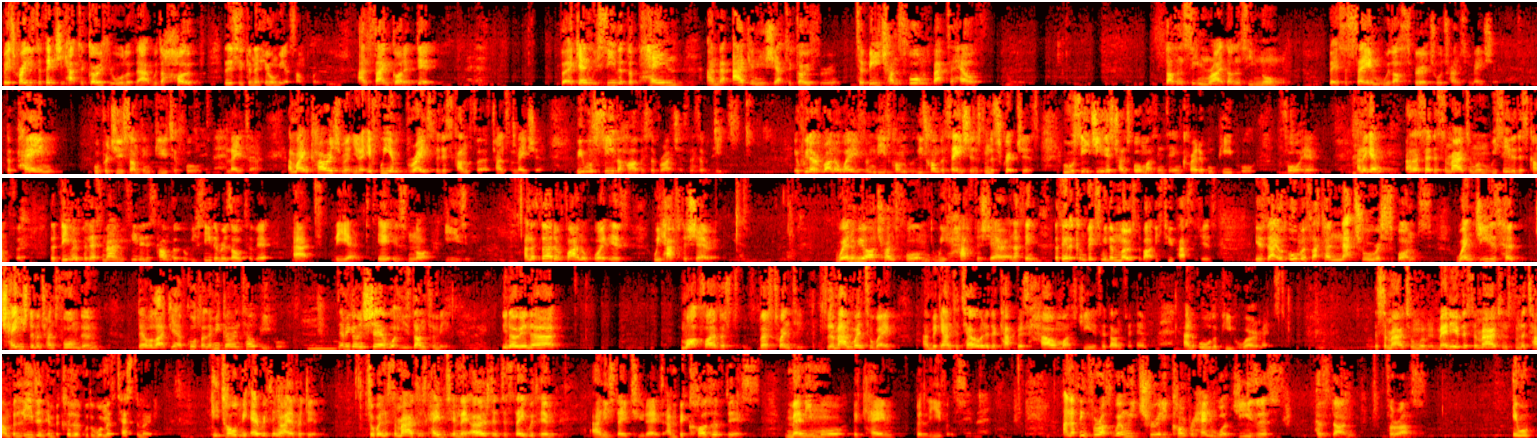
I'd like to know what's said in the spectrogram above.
But it's crazy to think she had to go through all of that with the hope that this is going to heal me at some point. And thank God it did. But again, we see that the pain and the agony she had to go through to be transformed back to health doesn't seem right, doesn't seem normal. But it's the same with our spiritual transformation. The pain will produce something beautiful later. And my encouragement, you know, if we embrace the discomfort of transformation, we will see the harvest of righteousness and peace. If we don't run away from these com- these conversations from the scriptures, we will see Jesus transform us into incredible people for Him. And again, as I said, the Samaritan woman, we see the discomfort. The demon possessed man, we see the discomfort, but we see the result of it at the end. It is not easy. And the third and final point is we have to share it. When we are transformed, we have to share it. And I think the thing that convicts me the most about these two passages is that it was almost like a natural response when Jesus had changed them and transformed them, they were like, yeah, of course, like, let me go and tell people. Let me go and share what he's done for me. You know, in uh, Mark 5 verse, verse 20. So the man went away and began to tell one of the Decapolis how much Jesus had done for him, and all the people were amazed. The Samaritan woman. Many of the Samaritans from the town believed in him because of the woman's testimony. He told me everything I ever did. So when the Samaritans came to him, they urged him to stay with him and he stayed two days. And because of this, many more became believers. Amen. And I think for us, when we truly comprehend what Jesus has done for us, it will,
